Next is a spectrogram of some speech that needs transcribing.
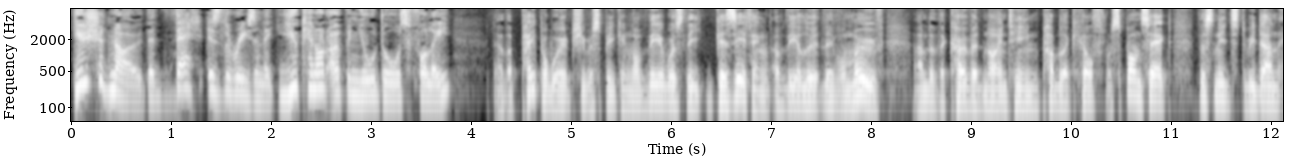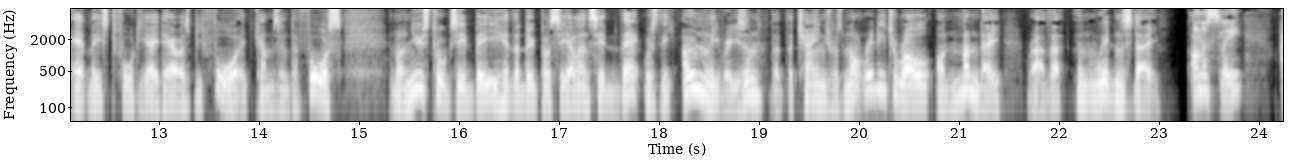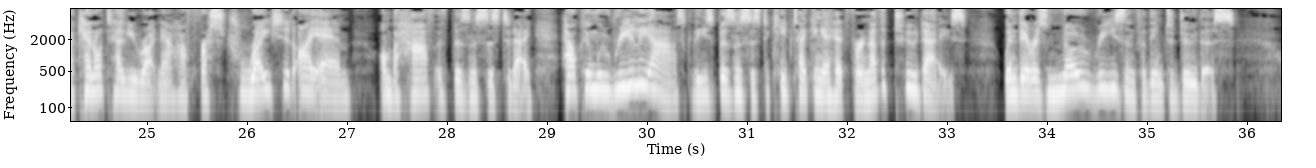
you should know that that is the reason that you cannot open your doors fully now, the paperwork she was speaking of there was the gazetting of the alert level move. Under the COVID 19 Public Health Response Act, this needs to be done at least 48 hours before it comes into force. And on News Talk ZB, Heather du Plessis-Allen said that was the only reason that the change was not ready to roll on Monday rather than Wednesday. Honestly, I cannot tell you right now how frustrated I am on behalf of businesses today. How can we really ask these businesses to keep taking a hit for another two days when there is no reason for them to do this?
